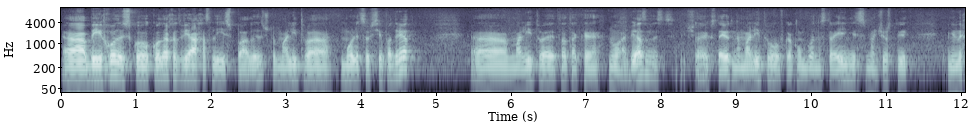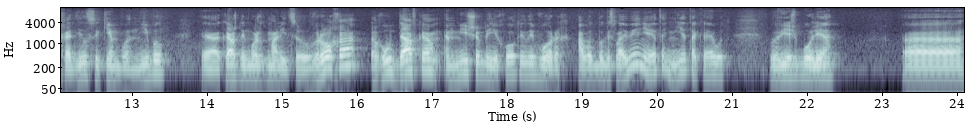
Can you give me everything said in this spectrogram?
э, бейходес колехат виахас ли что молитва молится все подряд – молитва это такая ну, обязанность. Человек встает на молитву, в каком бы настроении, самочувствии не находился, кем бы он ни был. Э, каждый может молиться. Вроха, гудавка, миша бы и холт или ворох. А вот благословение это не такая вот вещь более э,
